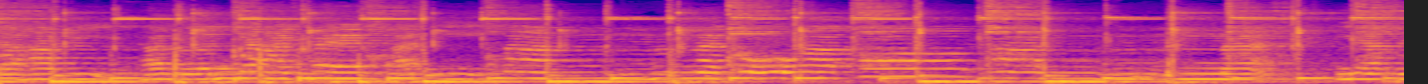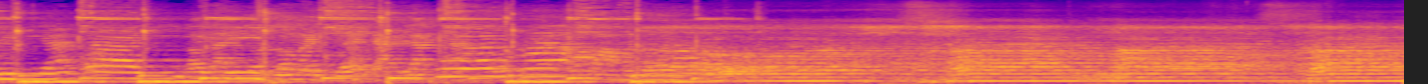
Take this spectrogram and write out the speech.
จะให้ถ้าเงินยายแค่อันนี้มันตัวของมันนะ อย่าเสียใจเราได้เงินก็ไม่เสียใจแล้วเงินมาสัมมาสั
